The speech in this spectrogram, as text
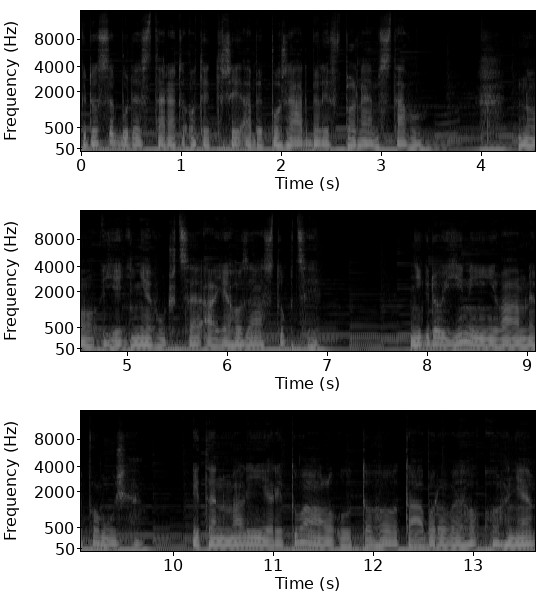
Kdo se bude starat o ty tři, aby pořád byli v plném stavu? No jedině vůdce a jeho zástupci. Nikdo jiný vám nepomůže. I ten malý rituál u toho táborového ohně,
